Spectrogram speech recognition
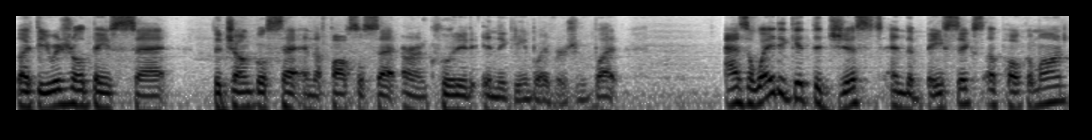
like the original base set, the jungle set, and the fossil set are included in the Game Boy version. But as a way to get the gist and the basics of Pokemon,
